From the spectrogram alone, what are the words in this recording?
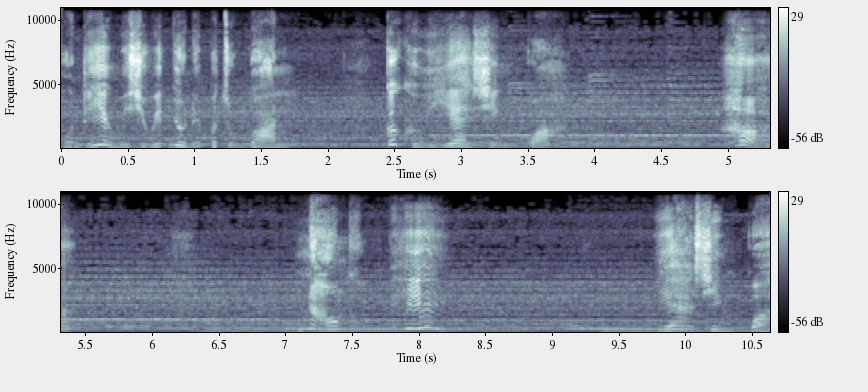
คนที่ยังมีชีวิตอยู่ในปัจจุบัน ก็คือแย่ชิงกว่า ฮะ น้องของพี่ แย่ชิงกว่า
